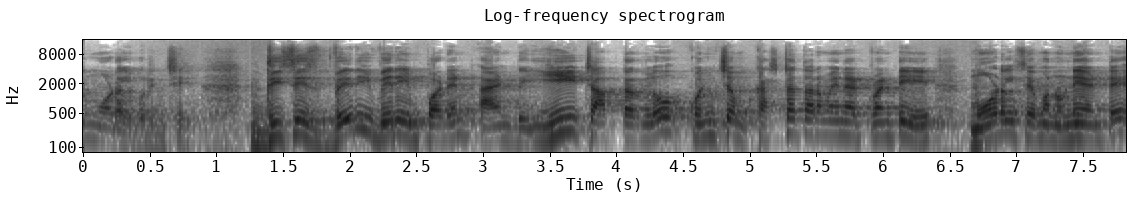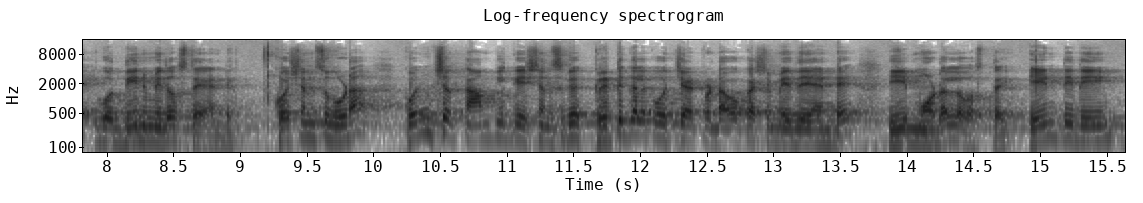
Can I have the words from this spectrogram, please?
మోడల్ గురించి. This is very very important and ఈ చాప్టర్లో కొంచెం కష్టతరమైనటువంటి మోడల్స్ ఏమైనా ఉన్నాయంటే ఇగో దీని మీద వస్తాయండి. క్వశ్చన్స్ కూడా కొంచెం కాంప్లికేషన్స్గా క్రిటికల్గా వచ్చేటువంటి అవకాశం ఏది అంటే ఈ మోడల్లో వస్తాయి. ఏంటిది?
